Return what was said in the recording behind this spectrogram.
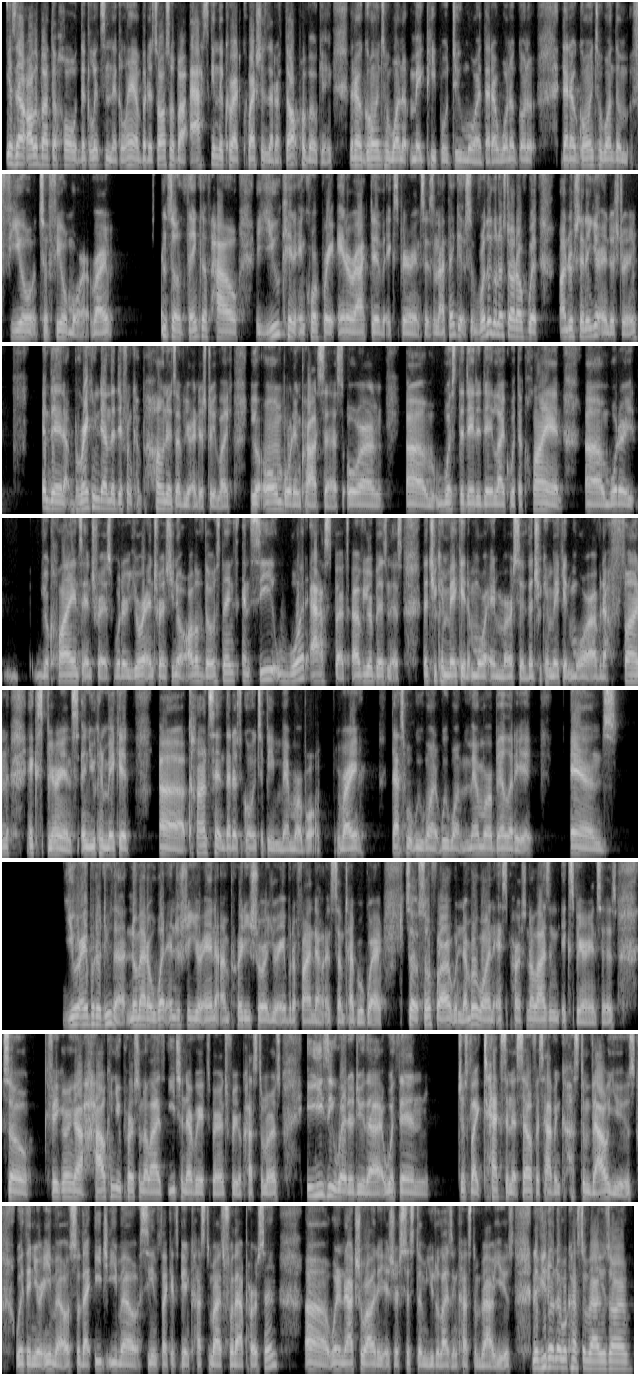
it's not all about the whole the glitz and the glam, but it's also about asking the correct questions that are thought provoking, that are going to want to make people do more, that are want to going to that are going to want them feel to feel more, right? And so think of how you can incorporate interactive experiences. And I think it's really going to start off with understanding your industry, and then breaking down the different components of your industry like your onboarding process or um, what's the day-to-day like with a client um, what are your client's interests what are your interests you know all of those things and see what aspect of your business that you can make it more immersive that you can make it more of a fun experience and you can make it uh, content that is going to be memorable right? That's what we want. We want memorability. And you're able to do that. No matter what industry you're in i'm pretty sure you're able to find out in some type of way. So so far with number one is personalizing experiences. So figuring out how can you personalize each and every experience for your customers. Easy way to do that within just like text in itself is having custom values within your email so that each email seems like it's being customized for that person uh, when in actuality is your system utilizing custom values. And if you don't know what custom values are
